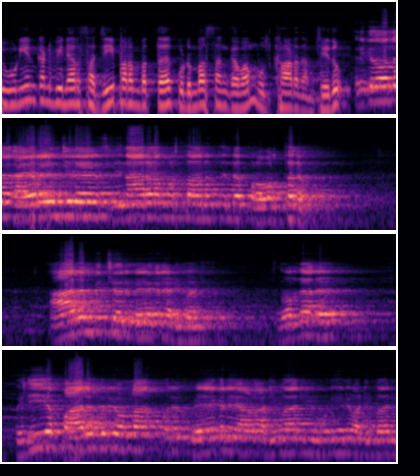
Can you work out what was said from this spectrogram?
യൂണിയൻ കൺവീനർ സജി പറമ്പത്ത് കുടുംബ സംഗമം ഉദ്ഘാടനം ചെയ്തു. എനിക്ക് തോന്നുന്ന ഹൈറേഞ്ചിലെ ശ്രീനാരായണ പ്രസ്ഥാനത്തിന്റെ പ്രവർത്തനം ആരംഭിച്ച ഒരു മേഖല അടിമാലി. എന്ന് പറഞ്ഞാൽ വലിയ പാരമ്പര്യമുള്ള ഒരു മേഖലയാണ് അടിമാലി യൂണിയനും അടിമാലി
